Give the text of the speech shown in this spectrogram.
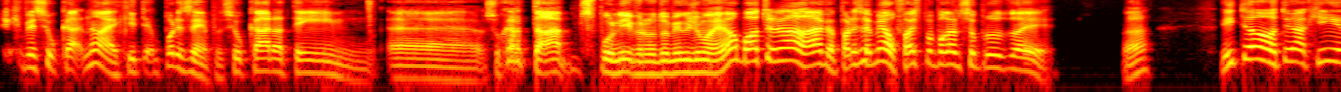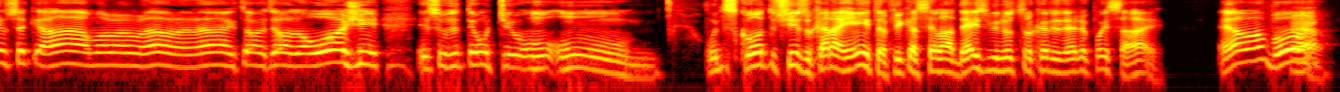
Tem que ver se o cara. Não, é que, por exemplo, se o cara tem. é, se o cara tá disponível no domingo de manhã, bota ele na live. Aparece, meu, faz propaganda do seu produto aí. Tá? Então, eu tenho aqui, não sei o que lá, blá, blá, blá, blá, blá, então, então, hoje, você tem um, um, um, um desconto X, o cara entra, fica, sei lá, 10 minutos trocando ideia e depois sai. É uma boa. É.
